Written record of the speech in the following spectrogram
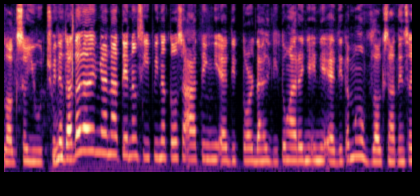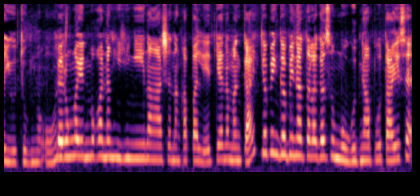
vlog sa YouTube. Pinadadala rin nga natin ang CP na to sa ating editor dahil dito nga rin niya ini-edit ang mga vlogs natin sa YouTube noon. Pero ngayon mukha nang hihingi na nga siya ng kapalit kaya naman kahit gabing-gabi na talaga sumugod nga po tayo sa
